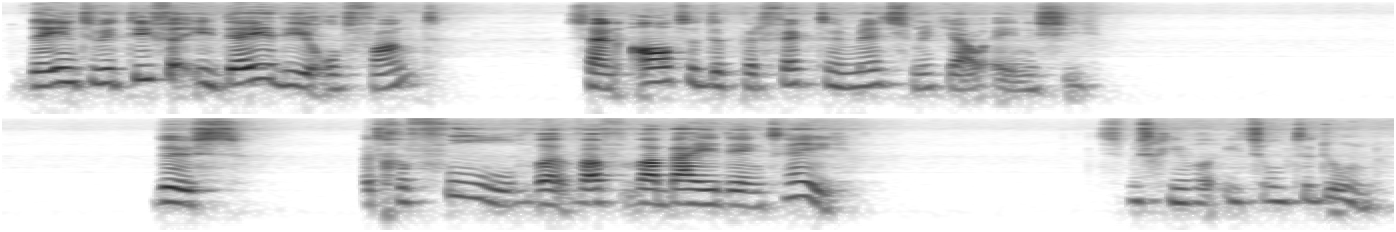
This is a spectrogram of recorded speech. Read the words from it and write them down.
De intuïtieve ideeën die je ontvangt zijn altijd de perfecte match met jouw energie. Dus het gevoel waarbij je denkt: hé, hey, het is misschien wel iets om te doen.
